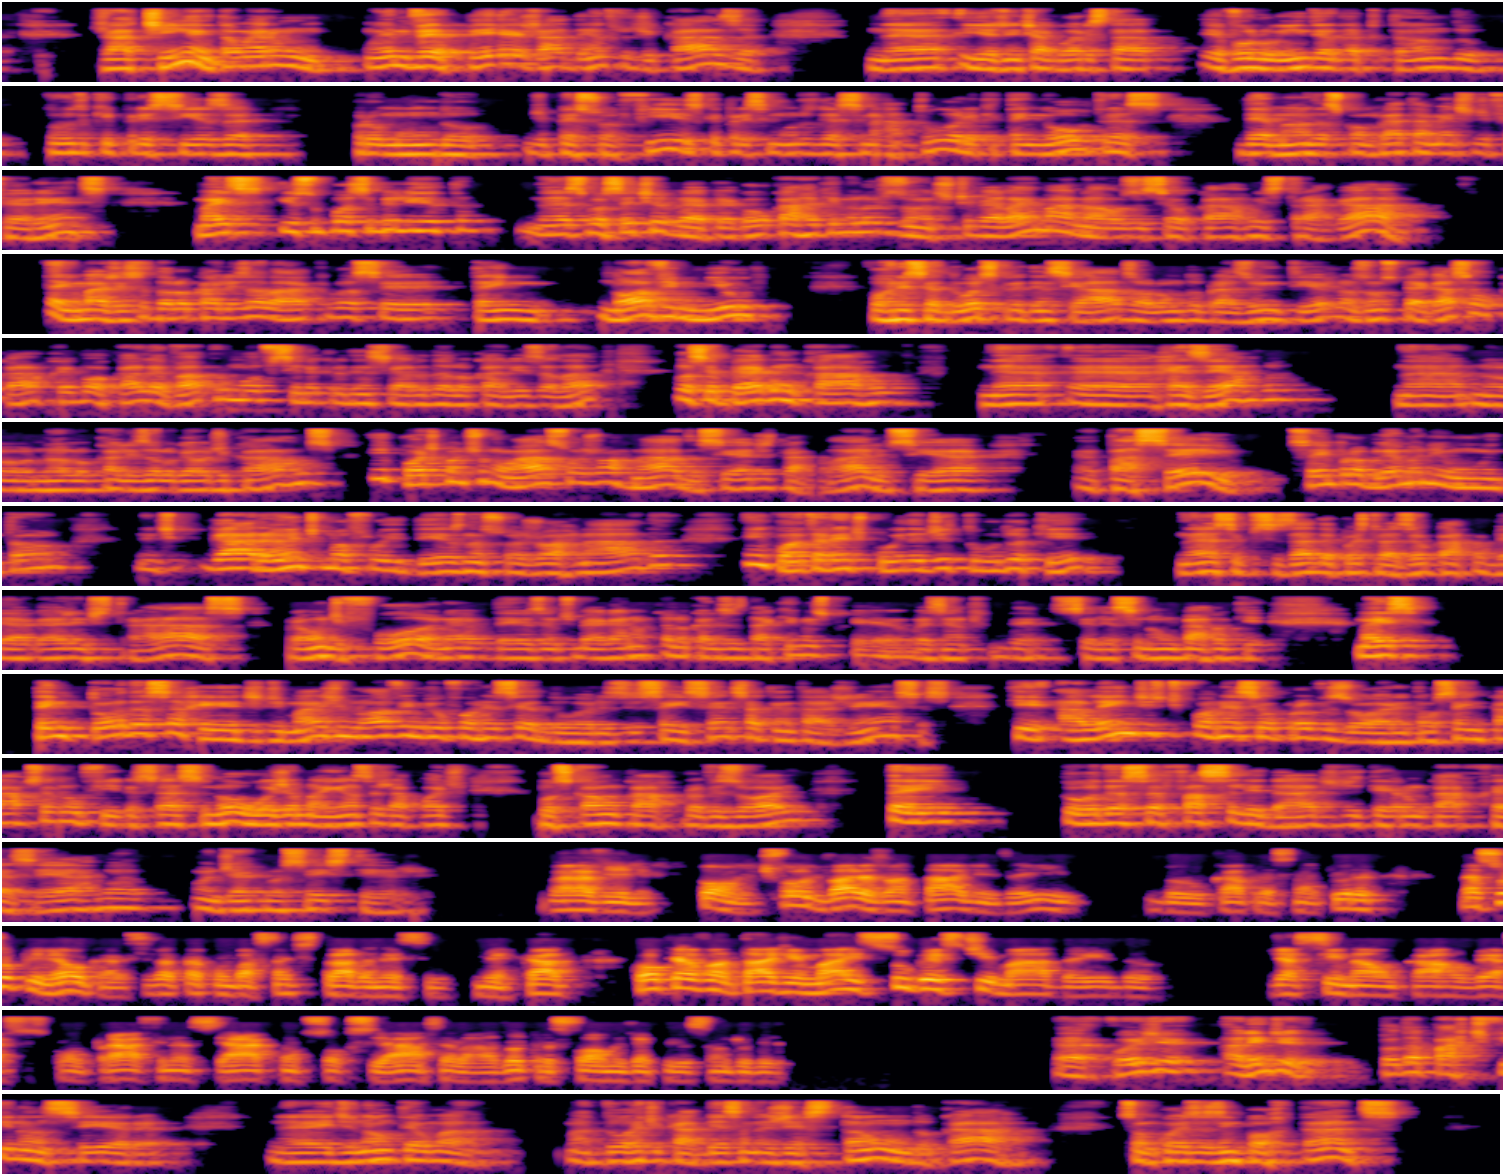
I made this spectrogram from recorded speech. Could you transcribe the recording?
já tinha, então era um, um MVP já dentro de casa, né? E a gente agora está evoluindo e adaptando tudo que precisa para o mundo de pessoa física, para esse mundo de assinatura, que tem outras demandas completamente diferentes, mas isso possibilita, né? Se você tiver, pegou o carro aqui em Belo Horizonte, estiver lá em Manaus e seu carro estragar, tem uma agência da Localiza lá que você tem 9 mil fornecedores credenciados ao longo do Brasil inteiro. Nós vamos pegar seu carro, rebocar, levar para uma oficina credenciada da Localiza lá. Você pega um carro né, é, reserva, na, no, na Localiza Aluguel de Carros e pode continuar a sua jornada, se é de trabalho, se é, é passeio, sem problema nenhum. Então, a gente garante uma fluidez na sua jornada, enquanto a gente cuida de tudo aqui. Né? Se precisar depois trazer o carro para BH, a gente traz, para onde for, né? Dei o exemplo de BH, não porque a localização está aqui, mas porque o exemplo de, selecionou um carro aqui. Mas tem toda essa rede de mais de 9 mil fornecedores e 670 agências que, além de te fornecer o provisório, então sem carro você não fica, você assinou hoje, amanhã você já pode buscar um carro provisório, tem toda essa facilidade de ter um carro reserva onde é que você esteja. Maravilha. Bom, a gente falou de várias vantagens aí do carro para assinatura. Na sua opinião, cara, você já está com bastante estrada nesse mercado, qual que é a vantagem mais subestimada aí do, de assinar um carro versus comprar, financiar, consorciar, sei lá, as outras formas de aquisição de um veículo? É, hoje, além de toda a parte financeira, né, e de não ter uma, uma dor de cabeça na gestão do carro, são coisas importantes.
